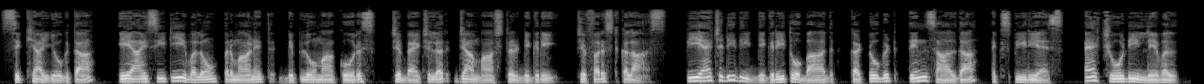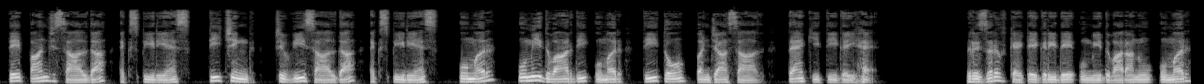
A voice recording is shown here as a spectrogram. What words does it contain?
ਸਿੱਖਿਆ ਯੋਗਤਾ AICTE ਵੱਲੋਂ ਪ੍ਰਮਾਣਿਤ ਡਿਪਲੋਮਾ ਕੋਰਸ 'ਚ ਬੈਚਲਰ ਜਾਂ ਮਾਸਟਰ ਡਿਗਰੀ 'ਚ ਫਰਸਟ ਕਲਾਸ PhD ਦੀ ਡਿਗਰੀ ਤੋਂ ਬਾਅਦ ਘੱਟੋ-ਘੱਟ 3 ਸਾਲ ਦਾ ਐਕਸਪੀਰੀਅੰਸ HOD ਲੈਵਲ ਤੇ 5 ਸਾਲ ਦਾ ਐਕਸਪੀਰੀਅੰਸ, ਟੀਚਿੰਗ 'ਚ 20 ਸਾਲ ਦਾ ਐਕਸਪੀਰੀਅੰਸ, ਉਮਰ, ਉਮੀਦਵਾਰ ਦੀ ਉਮਰ 30 ਤੋਂ 50 ਸਾਲ ਤੈਅ ਕੀਤੀ ਗਈ ਹੈ। ਰਿਜ਼ਰਵ ਕੈਟੇਗਰੀ ਦੇ ਉਮੀਦਵਾਰਾਂ ਨੂੰ ਉਮਰ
